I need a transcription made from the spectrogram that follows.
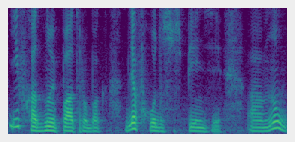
и входной патрубок для входа суспензии. А, ну,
